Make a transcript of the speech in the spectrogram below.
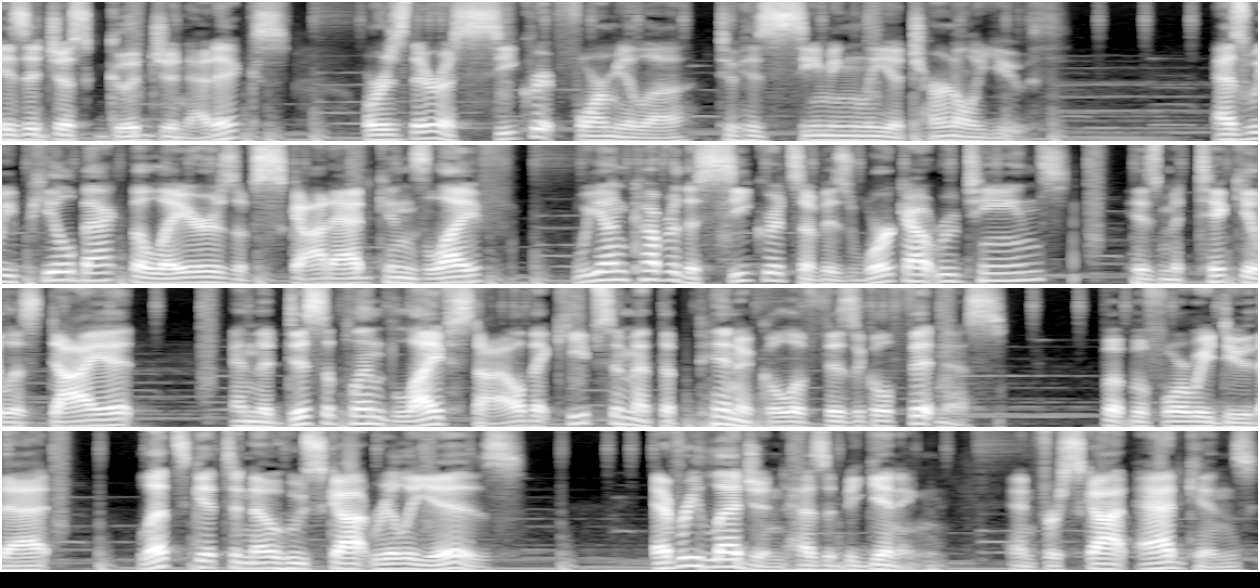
Is it just good genetics, or is there a secret formula to his seemingly eternal youth? As we peel back the layers of Scott Adkins' life, we uncover the secrets of his workout routines, his meticulous diet, and the disciplined lifestyle that keeps him at the pinnacle of physical fitness. But before we do that, let's get to know who Scott really is. Every legend has a beginning, and for Scott Adkins,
